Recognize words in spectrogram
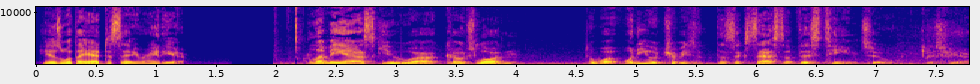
Here's what they had to say right here. Let me ask you, uh, Coach Lawton, to what, what do you attribute the success of this team to this year?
